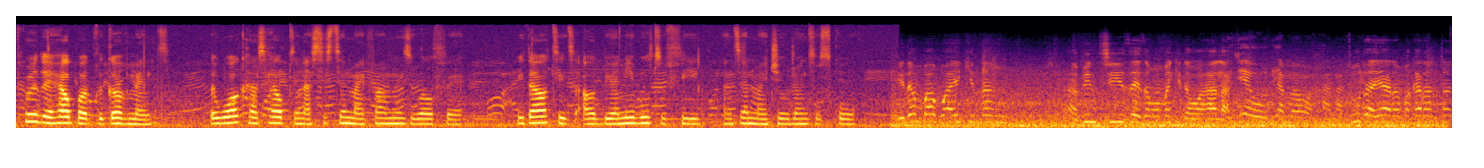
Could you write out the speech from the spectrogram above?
Through the help of the government, the work has helped in assisting my family's welfare. Without it, I would be unable to feed and send my children to school. Idan babu aikin nan abinci zai zama maki da wahala. Tura yara makaranta.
